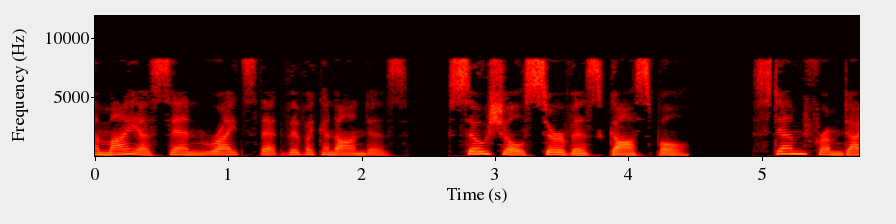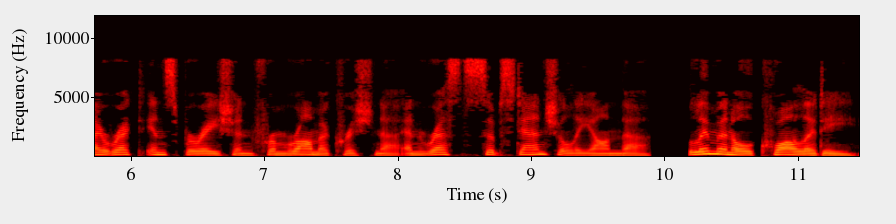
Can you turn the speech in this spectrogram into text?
Amiya Sen writes that Vivekananda's social service gospel stemmed from direct inspiration from Ramakrishna and rests substantially on the liminal quality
